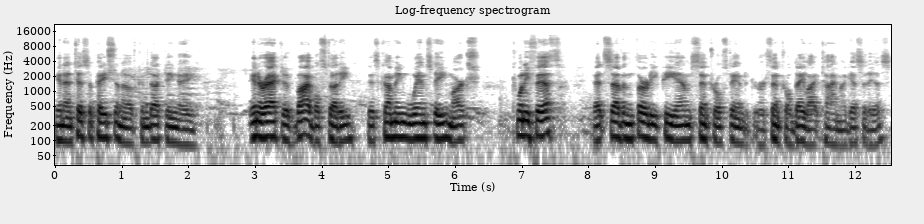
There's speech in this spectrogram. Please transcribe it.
in anticipation of conducting a interactive Bible study this coming Wednesday, March 25th at 7:30 p.m. Central Standard or Central Daylight Time, I guess it is.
